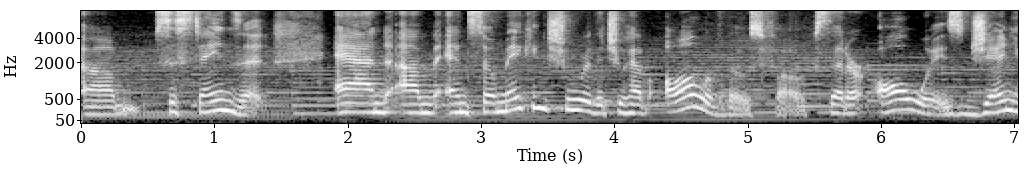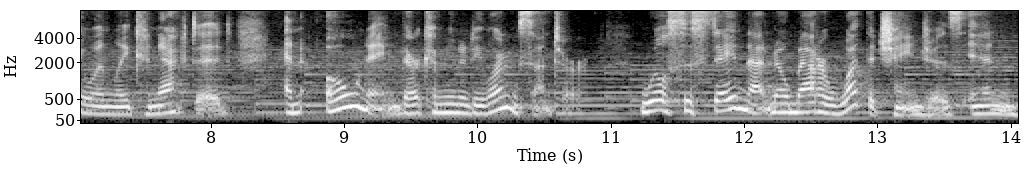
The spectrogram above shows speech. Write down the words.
um, sustains it. And, um, and so making sure that you have all of those folks that are always genuinely connected and owning their community learning center will sustain that no matter what the changes in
